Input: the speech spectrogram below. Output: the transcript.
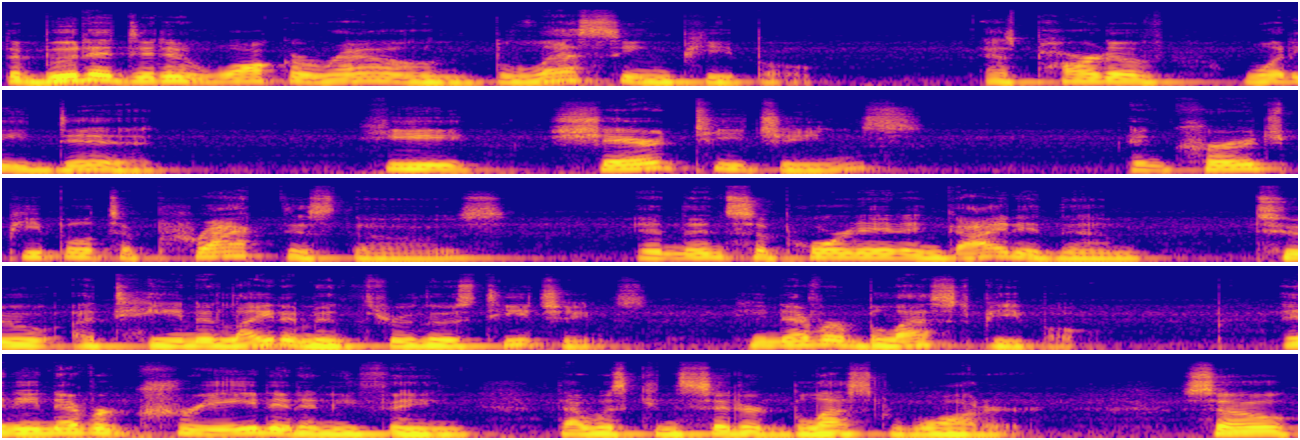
The Buddha didn't walk around blessing people as part of what he did. He shared teachings, encouraged people to practice those, and then supported and guided them to attain enlightenment through those teachings. He never blessed people, and he never created anything that was considered blessed water. So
